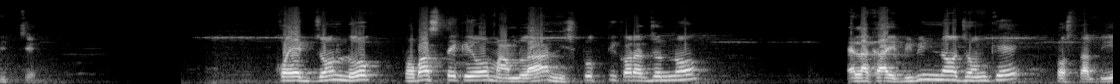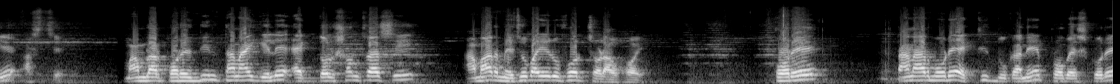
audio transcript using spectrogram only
দিচ্ছে। কয়েকজন লোক প্রবাস থেকেও মামলা নিষ্পত্তি করার জন্য এলাকায় বিভিন্ন জনকে প্রস্তাব দিয়ে আসছে। মামলার পরের দিন থানায় গেলে একদল সন্ত্রাসী আমার মেজবাইয়ের উপর চড়াও হয়। পরে টানার মোড়ে একটি দোকানে প্রবেশ করে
